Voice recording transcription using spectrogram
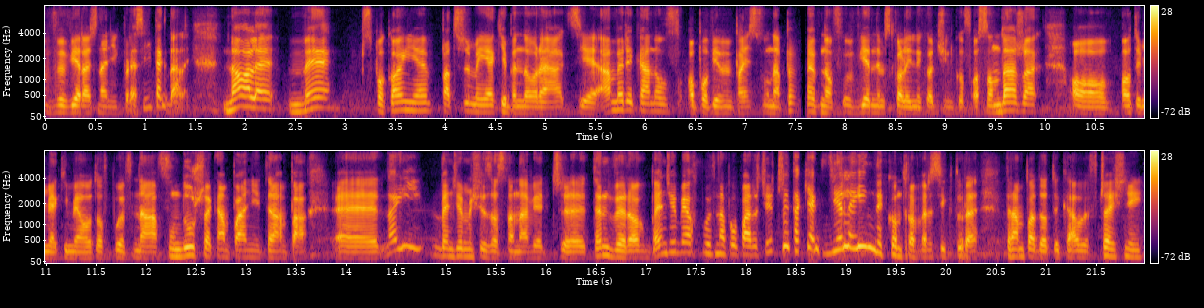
wywierać na nich presję i tak dalej. No ale my spokojnie patrzymy, jakie będą reakcje Amerykanów. Opowiemy Państwu na pewno w, jednym z kolejnych odcinków o sondażach, o, o tym, jaki miało to wpływ na fundusze kampanii Trumpa. E, no i będziemy się zastanawiać, czy ten wyrok będzie miał wpływ na poparcie, czy tak jak wiele innych kontrowersji, które Trumpa dotykały wcześniej,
